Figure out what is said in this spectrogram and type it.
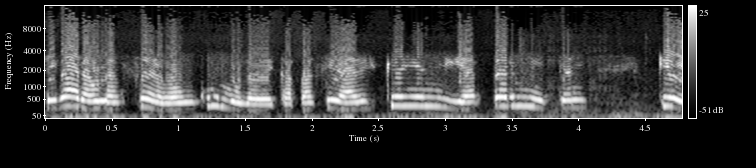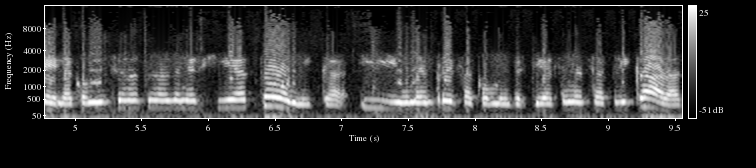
llegar a un acervo, un cúmulo de capacidades que hoy en día permiten que la Comisión Nacional de Energía Atómica y una empresa como Investigaciones Aplicadas,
